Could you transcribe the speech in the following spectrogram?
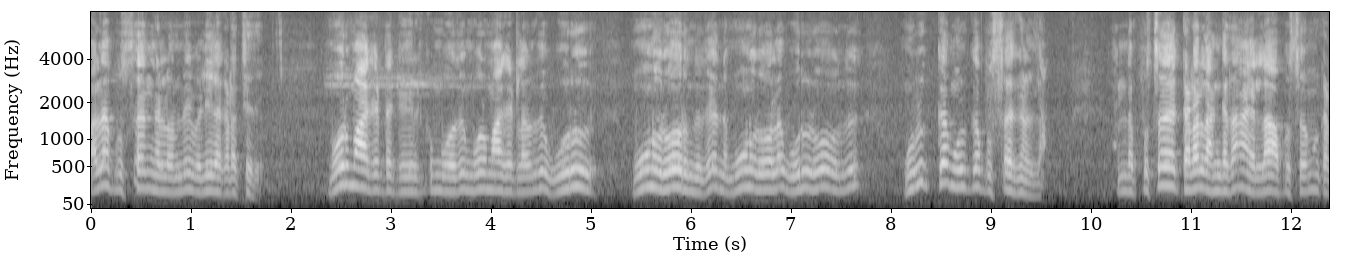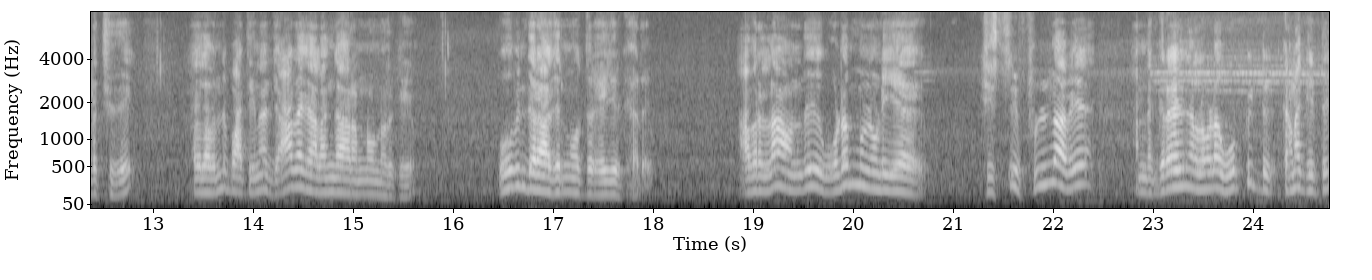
பல புஸ்தகங்கள் வந்து வெளியில் கிடச்சிது. மூர் மார்க்கெட்டுக்கு இருக்கும்போது மூர் மார்க்கெட்டில் வந்து ஒரு மூணு ரோ இருந்தது. அந்த மூணு ரோவில் ஒரு ரோ வந்து முழுக்க முழுக்க புஸ்தகங்கள் தான். அந்த புஸ்தக கடல் அங்கே தான் எல்லா புஸ்தகமும் கிடச்சிது. அதில் வந்து பார்த்திங்கன்னா ஜாதக அலங்காரம்னு ஒன்று இருக்குது கோவிந்தராஜன் ஒருத்தர் எழுதியிருக்காரு. அவரெல்லாம் வந்து உடம்புனுடைய ஹிஸ்ட்ரி ஃபுல்லாகவே அந்த கிரகங்களோட ஒப்பிட்டு கணக்கிட்டு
